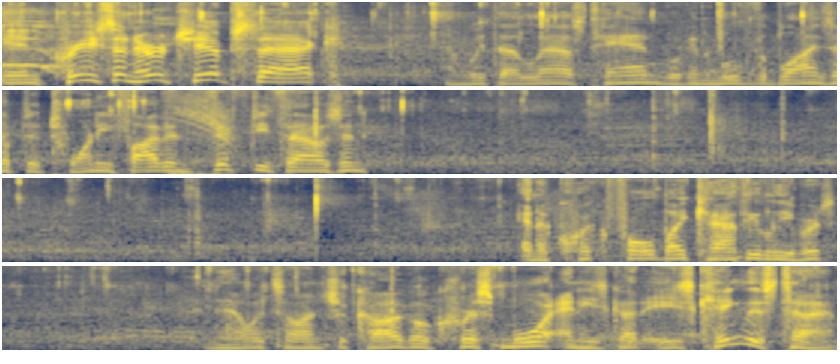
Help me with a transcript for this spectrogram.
increasing her chip stack. And with that last hand, we're going to move the blinds up to 25 and 50,000. And a quick fold by Kathy Liebert. And now it's on Chicago Chris Moore, and he's got ace king this time.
